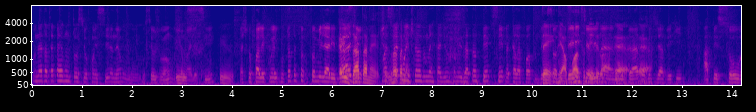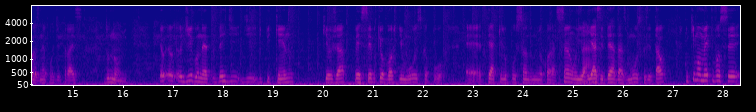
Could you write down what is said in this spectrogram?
o Neto até perguntou se eu conhecia né, o, o seu João, vou isso, chamar ele assim. Isso. Acho que eu falei com ele com tanta familiaridade. Exatamente. Mas exatamente. frequentando o Mercadinho Feliz há tanto tempo, sempre aquela foto dele tem, sorridente tem a foto dele lá. Na, na é, entrada, é. a gente já vê que há pessoas né, por detrás do nome. Eu, eu, eu digo, Neto, desde de, de, pequeno que eu já percebo que eu gosto de música por é, ter aquilo pulsando no meu coração e, e as ideias das músicas e tal. Em que momento você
